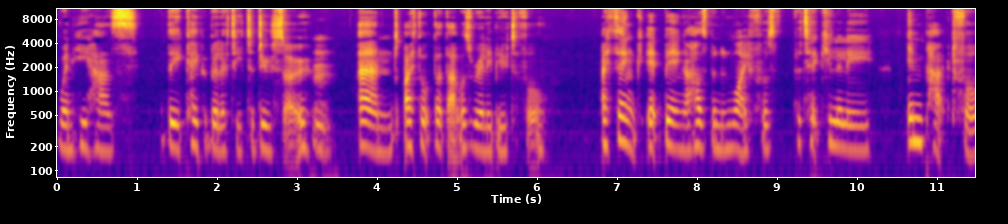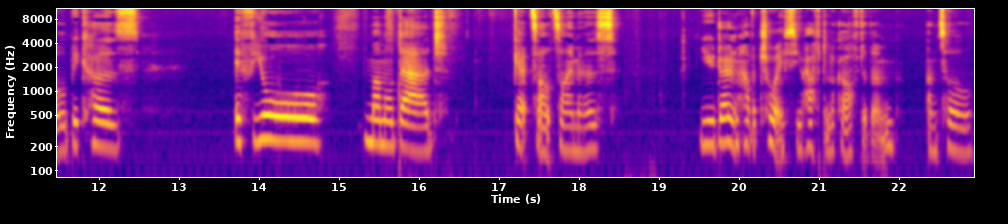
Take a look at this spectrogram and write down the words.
when he has the capability to do so. Mm. And I thought that that was really beautiful. I think it being a husband and wife was particularly impactful because if your mum or dad gets Alzheimer's, you don't have a choice. You have to look after them until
